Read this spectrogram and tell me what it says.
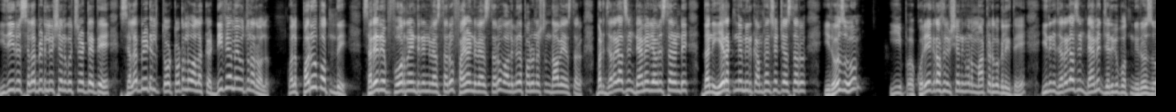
ఇది ఈరోజు సెలబ్రిటీల విషయానికి వచ్చినట్లయితే సెలబ్రిటీలు టోటల్ వాళ్ళకి డిఫేమ్ అవుతున్నారు వాళ్ళు. వాళ్ళ పరువు పోతుంది. సరే రేపు ఫోర్ నైంటీ నైన్ వేస్తారు ఫైవ్ హండ్రెడ్ వేస్తారు వాళ్ళ మీద పరువు నష్టం దావా వేస్తారు బట్ జరగాల్సిన డ్యామేజ్ ఎవరిస్తారండి? దాన్ని ఏ రకంగా మీరు కంపెన్సేట్ చేస్తారు? ఈరోజు ఈ కొరియోగ్రాఫర్ విషయానికి మనం మాట్లాడుకోగలిగితే ఈయనకి జరగాల్సిన డ్యామేజ్ జరిగిపోతుంది ఈరోజు.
